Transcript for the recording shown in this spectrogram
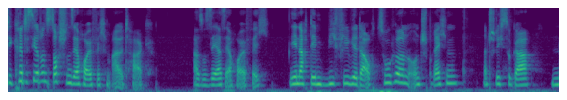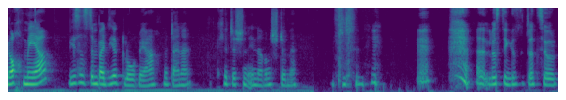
die kritisiert uns doch schon sehr häufig im Alltag. Also sehr, sehr häufig. Je nachdem, wie viel wir da auch zuhören und sprechen, natürlich sogar noch mehr. Wie ist es denn bei dir, Gloria, mit deiner kritischen inneren Stimme? Lustige Situation.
